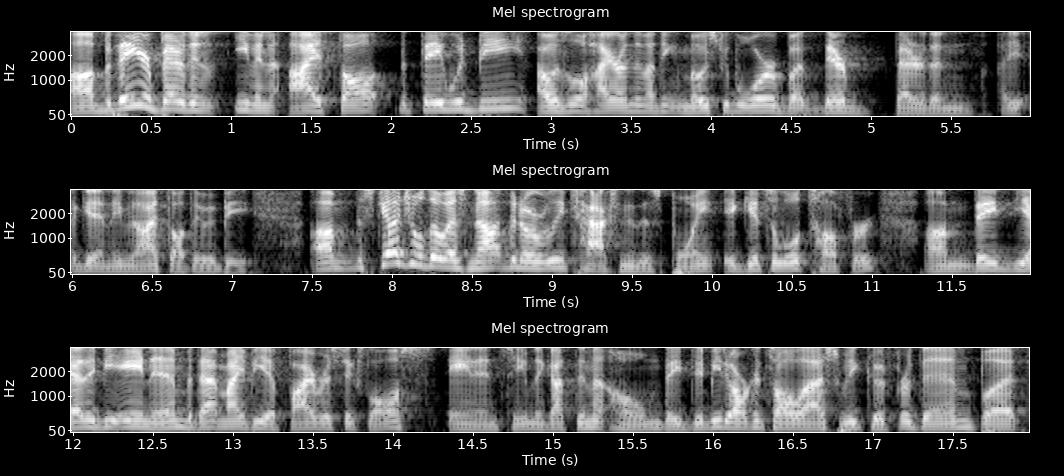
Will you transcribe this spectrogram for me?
Uh, but they are better than even I thought that they would be. I was a little higher on them. I think most people were, but they're better than again even I thought they would be. Um, the schedule though has not been overly taxing to this point. It gets a little tougher. Um, they yeah they beat A and M, but that might be a five or six loss A and M team. They got them at home. They did beat Arkansas last week. Good for them, but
